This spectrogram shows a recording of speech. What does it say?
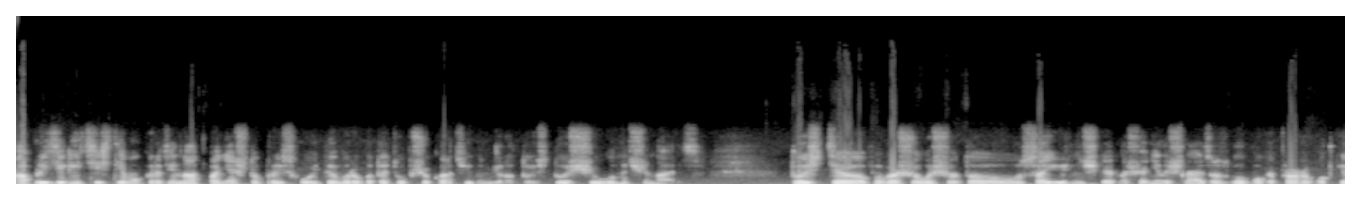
определить систему координат, понять, что происходит, и выработать общую картину мира, то есть то, с чего начинается. То есть, э, по большому счету, союзнические отношения начинаются с глубокой проработки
